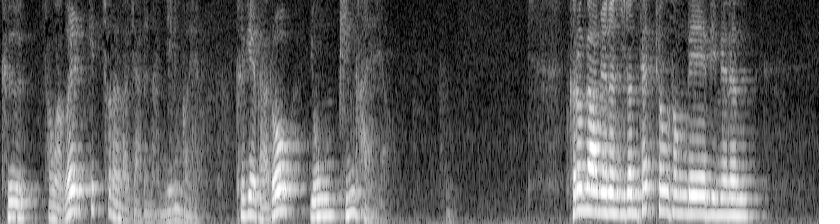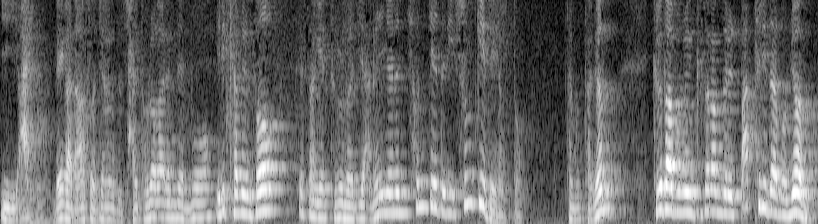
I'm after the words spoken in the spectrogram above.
그 상황을 헤쳐나가지 않으면 안 되는 거예요. 그게 바로 용빙하예요. 그런가 하면은 이런 태평성대에 비면은 이 아이고 내가 나서지 않아도 잘 돌아가는데 뭐 이렇게 하면서 세상에 드러나지 않으려는 현재들이 숨게 돼요 또 잘못하면 그러다 보면 그 사람들을 빠뜨리다 보면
